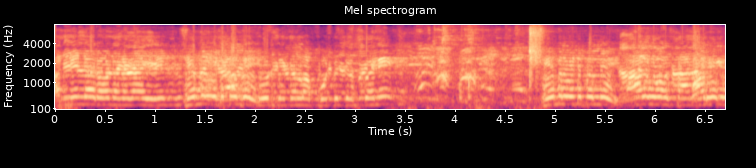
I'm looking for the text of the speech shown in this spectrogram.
పన్నెండో రౌండ్ అనగా ఏడు నిమిషాల మూడు సెకండ్ల పూర్తి చేసుకొని సీమరెడ్డిపల్లి నాలుగవ స్థానానికి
